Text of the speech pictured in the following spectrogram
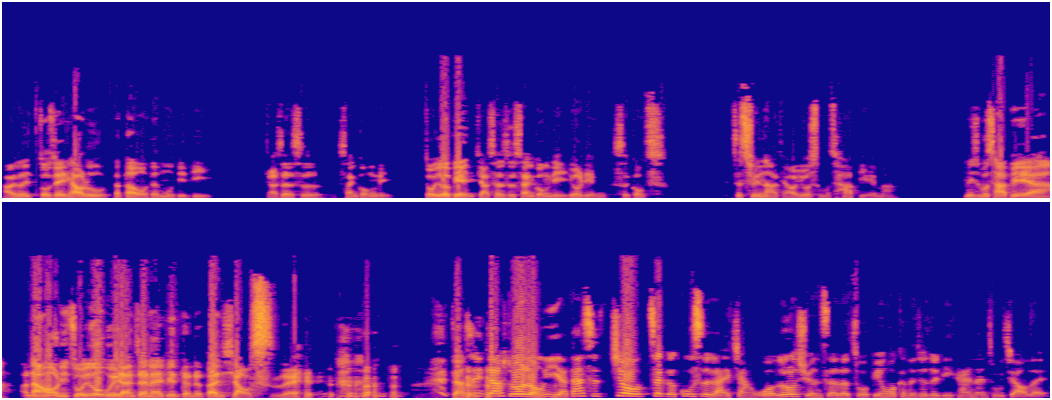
好，所以走这条路要到我的目的地。假设是三公里，走右边。假设是三公里，又零十公尺，这选哪条有什么差别吗？没什么差别呀。啊，然后你左右为难在那边等了半小时，哎，讲是你这样说容易啊，但是就这个故事来讲，我如果选择了左边，我可能就是离开男主角嘞。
